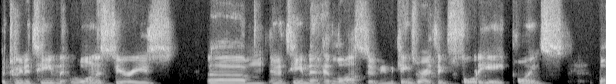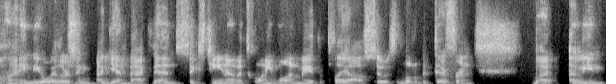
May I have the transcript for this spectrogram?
between a team that won a series um, and a team that had lost it. I mean, the Kings were, I think, 48 points behind the Oilers, and again, back then, 16 out of 21 made the playoffs, so it's a little bit different. But I mean,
